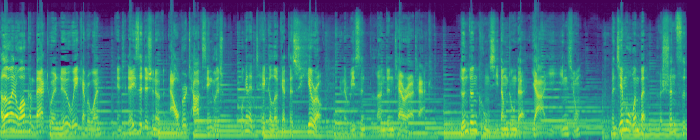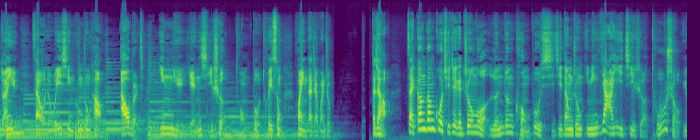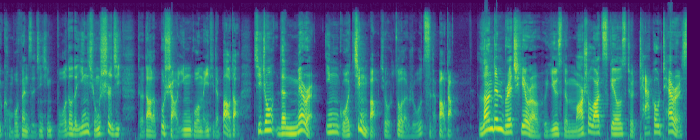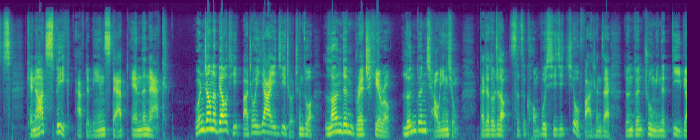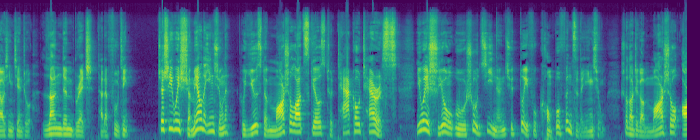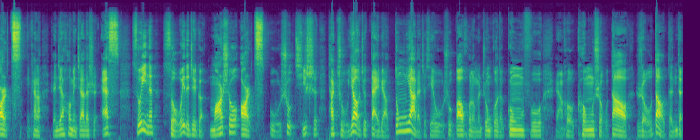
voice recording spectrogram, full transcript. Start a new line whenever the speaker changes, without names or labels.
Hello and welcome back to a new week, everyone. In today's edition of Albert Talks English, we're going to take a look at this hero in the recent London terror attack. 伦敦恐袭当中的亚裔英雄。本节目文本和生词短语在我的微信公众号 Albert 英语研习社同步推送，欢迎大家关注。大家好。 在刚刚过去这个周末，伦敦恐怖袭击当中，一名亚裔记者徒手与恐怖分子进行搏斗的英雄事迹，得到了不少英国媒体的报道。其中，《The Mirror》英国镜报就做了如此的报道：London Bridge hero who used the martial arts skills to tackle terrorists cannot speak after being stabbed in the neck。文章的标题把这位亚裔记者称作 “London Bridge hero”，伦敦桥英雄。大家都知道，此次恐怖袭击就发生在伦敦著名的地标性建筑 London Bridge 它的附近。这是一位什么样的英雄呢？Who used martial arts skills to tackle terrorists？一位使用武术技能去对付恐怖分子的英雄。说到这个 martial arts，你看到人家后面加的是 s，所以呢，所谓的这个 martial arts 武术，其实它主要就代表东亚的这些武术，包括了我们中国的功夫，然后空手道、柔道等等。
